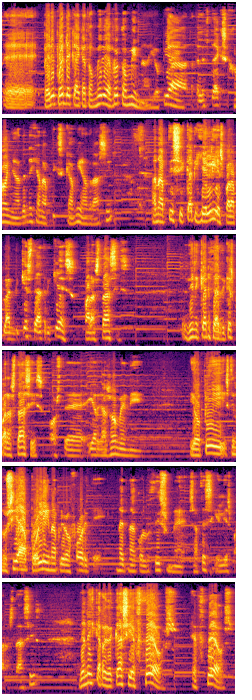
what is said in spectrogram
ε, περίπου 11 εκατομμύρια ευρώ το μήνα η οποία τα τελευταία 6 χρόνια δεν έχει αναπτύξει καμία δράση. Αναπτύσσει κάτι γελίες παραπλανητικές θεατρικές παραστάσεις. Δίνει κάτι θεατρικές παραστάσεις ώστε οι εργαζόμενοι οι οποίοι στην ουσία πολλοί είναι απληροφόρητοι να την ακολουθήσουν σε αυτές τις γελίες παραστάσεις δεν έχει καταδεκάσει ευθέως ευθέως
